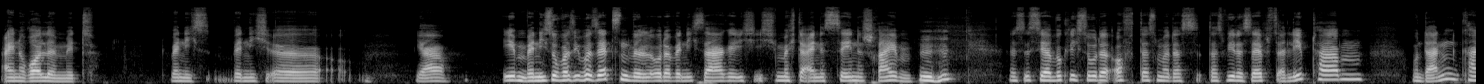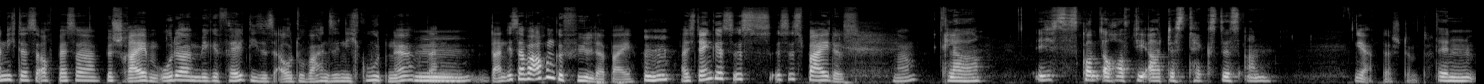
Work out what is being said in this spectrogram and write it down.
eine Rolle mit. Wenn ich, wenn ich, äh, ja, eben, wenn ich sowas übersetzen will oder wenn ich sage, ich, ich möchte eine Szene schreiben. Mhm. Es ist ja wirklich so dass oft, dass wir das, dass wir das selbst erlebt haben. Und dann kann ich das auch besser beschreiben. Oder mir gefällt dieses Auto wahnsinnig gut, ne? Mhm. Dann, dann ist aber auch ein Gefühl dabei. Mhm. Also ich denke, es ist, es ist beides. Ne? Klar. Es kommt auch auf die Art des Textes an. Ja, das stimmt. Denn mhm.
